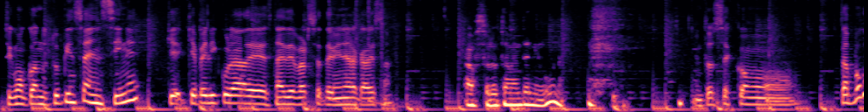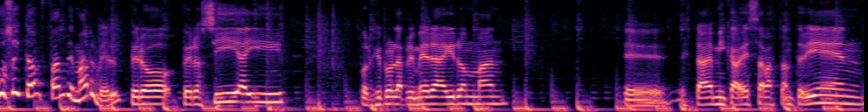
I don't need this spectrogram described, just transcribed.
Así como cuando tú piensas en cine, ¿qué, qué película de Snyderverse te viene a la cabeza? Absolutamente ninguna. Entonces como... Tampoco soy tan fan de Marvel, pero, pero sí hay... Por ejemplo, la primera Iron Man eh, está en mi cabeza bastante bien.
